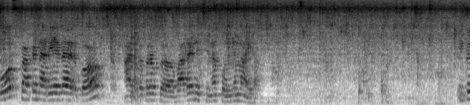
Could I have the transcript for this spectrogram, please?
கோஸ் பார்க்க நிறைய தான் இருக்கும். அதுக்கப்புறம் கொ- வதங்குச்சுன்னா கொஞ்சமாயிடும் இப்போ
